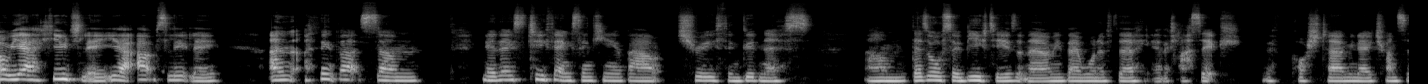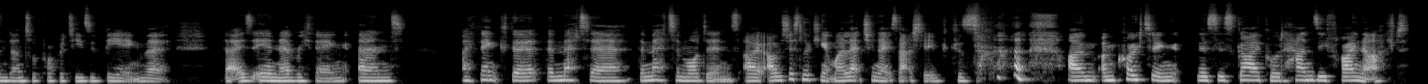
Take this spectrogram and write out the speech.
Oh yeah, hugely. Yeah, absolutely. and I think that's um, you know those two things thinking about truth and goodness um, there's also beauty isn't there i mean they're one of the you know the classic the posh term you know transcendental properties of being that that is in everything and I think that the meta the meta moderns. I, I was just looking at my lecture notes actually because I'm I'm quoting. There's this guy called Hansi Freinacht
